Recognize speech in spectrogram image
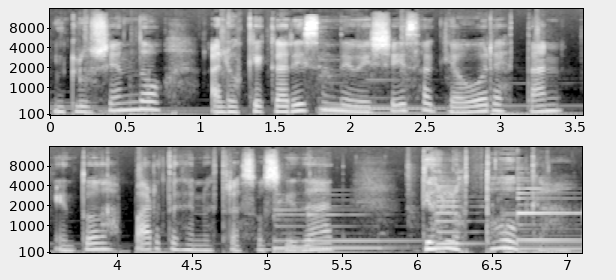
incluyendo a los que carecen de belleza que ahora están en todas partes de nuestra sociedad, Dios los toca.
